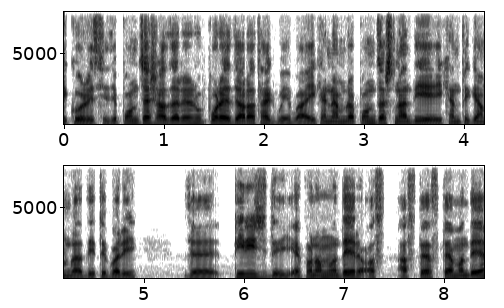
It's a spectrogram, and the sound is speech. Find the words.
ই করেছি যে পঞ্চাশ হাজারের উপরে যারা থাকবে বা এখানে আমরা পঞ্চাশ না দিয়ে এখান থেকে আমরা দিতে পারি যে তিরিশ দিই, এখন আমাদের আস্তে আস্তে আমাদের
